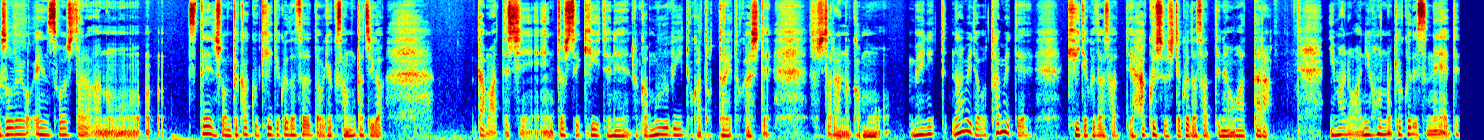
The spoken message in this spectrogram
それを演奏したら、あのー、テンション高く聴いてくださったお客さんたちが、黙ってシーンとして聞いてねなんかムービーとか撮ったりとかしてそしたらなんかもう目に涙をためて聞いてくださって拍手してくださってね終わったら「今のは日本の曲ですね」って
